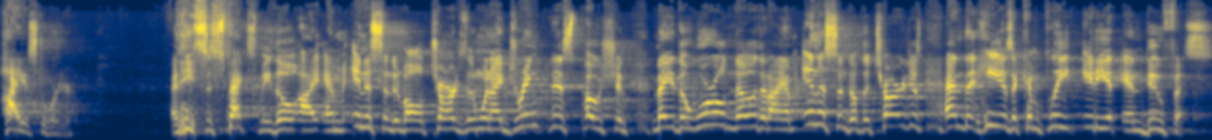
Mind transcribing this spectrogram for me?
highest order, and he suspects me, though I am innocent of all charges. And when I drink this potion, may the world know that I am innocent of the charges and that he is a complete idiot and doofus.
